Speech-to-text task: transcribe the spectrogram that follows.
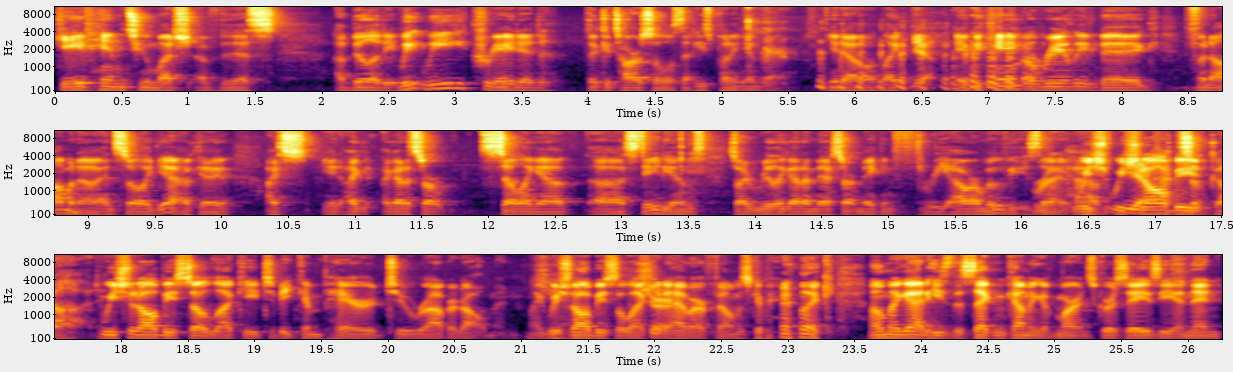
gave him too much of this ability. We we created the guitar solos that he's putting in there. You know, like Yeah. it became a really big phenomena, and so like yeah, okay, I you know, I, I got to start selling out uh, stadiums, so I really got to start making three hour movies. Right. We, sh- we should all acts be of God. we should all be so lucky to be compared to Robert Altman. Like we should all be so lucky Sure. to have our films compared. Like oh my God, he's the second coming of Martin Scorsese, and then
